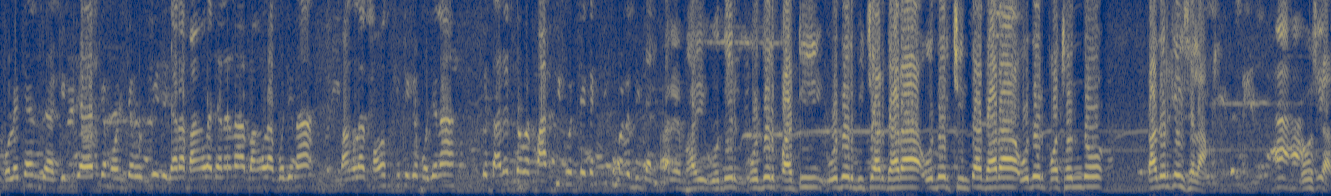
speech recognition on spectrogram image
বলেছেন কীর্তি আয়াতকে মঞ্চে বসিয়ে যে যারা বাংলা জানে না বাংলা বোঝে না বাংলা সংস্কৃতিকে বোঝে না তো তাদের তো আবার প্রার্থী করছে এটা কি ধরনের বিচার? আরে ভাই ওদের ওদের পার্টি ওদের বিচারধারা ওদের চিন্তাধারা ওদের পছন্দ তাদেরকেই সেলাম। হ্যাঁ হ্যাঁ। নমস্কার।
